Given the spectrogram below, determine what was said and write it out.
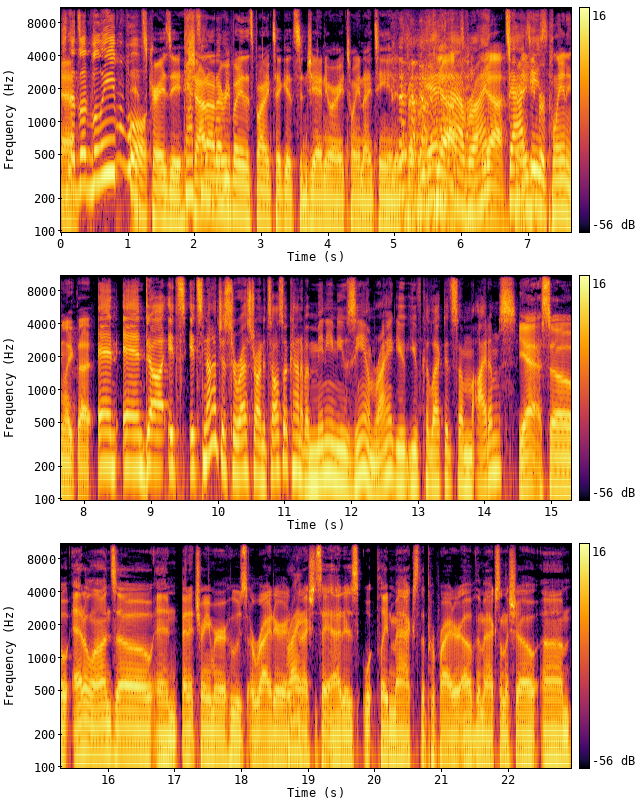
Yeah. that's unbelievable. It's crazy. That's Shout out everybody that's buying tickets in January 2019 and February. Yeah, right. Yeah, That thank you is- for planning like that. And and uh, it's it's not just a restaurant; it's also kind of a mini museum, right? You you've collected some items. Yeah, so Ed Alonzo and Bennett Tramer, who's a writer, and, Right. and I should say Ed is what played Max, the proprietor of the Max on the show. Um,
